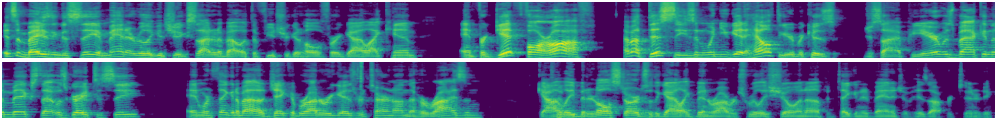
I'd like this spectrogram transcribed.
it's amazing to see. And man, it really gets you excited about what the future could hold for a guy like him. And forget far off how about this season when you get healthier? Because Josiah Pierre was back in the mix. That was great to see. And we're thinking about a Jacob Rodriguez return on the horizon. Golly, but it all starts with a guy like Ben Roberts really showing up and taking advantage of his opportunity.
